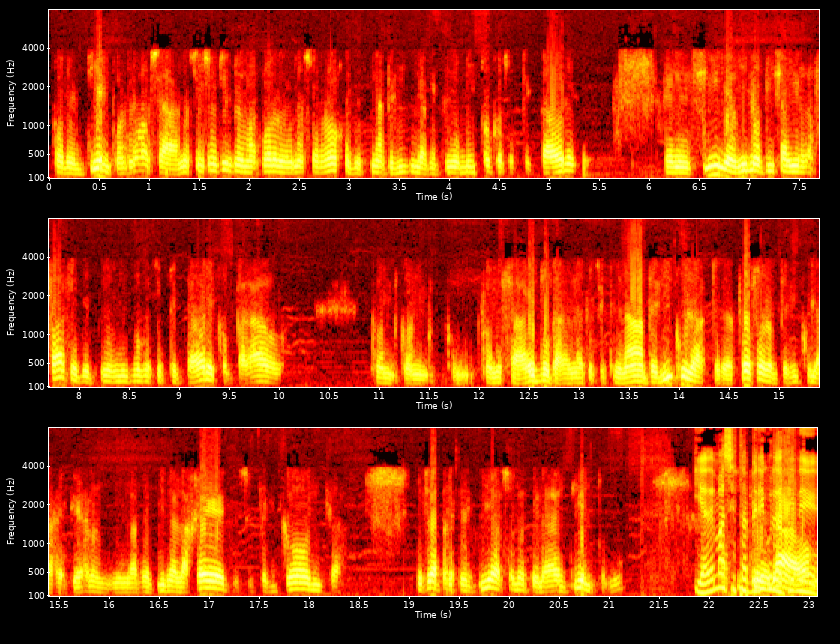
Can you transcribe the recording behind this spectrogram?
con el tiempo, ¿no? O sea, no sé, yo siempre me acuerdo de Un oso rojo, que es una película que tuvo muy pocos espectadores en el cine, o mismo Pisa y Rafazo, que tuvo muy pocos espectadores comparado con, con, con, esa época en la que se estrenaban películas, pero después fueron películas que quedaron en la retina de la gente, súper icónicas. Esa perspectiva solo te la da el tiempo, ¿no? Y además esta película tiene,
